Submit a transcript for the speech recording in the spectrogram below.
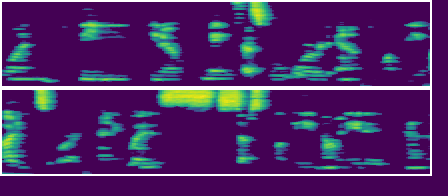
won the, you know, main festival award and won the audience award. And it was subsequently nominated and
